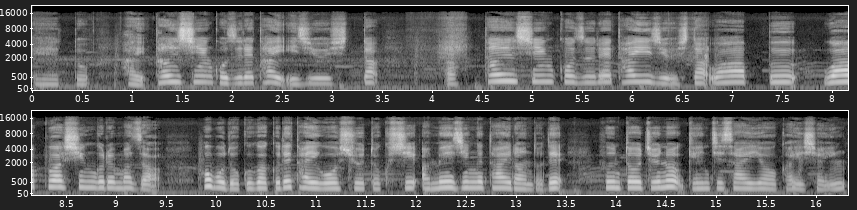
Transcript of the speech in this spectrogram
えっ、とはい。単身子連れタイ移住したあ単身子連れタイ移住したワープワープはシングルマザー。ほぼ独学でタイ語を習得しアメージングタイランドで奮闘中の現地採用会社員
